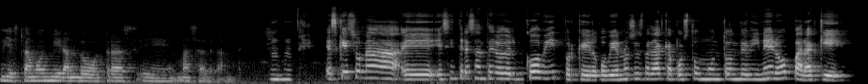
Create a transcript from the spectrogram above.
y estamos mirando otras más adelante. Es que es una es interesante lo del COVID porque el gobierno es verdad que ha puesto un montón de dinero para que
